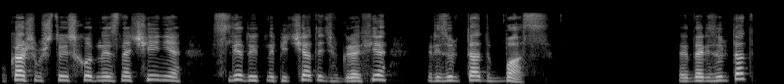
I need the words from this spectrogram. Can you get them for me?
Укажем, что исходное значение следует напечатать в графе «Результат баз». Тогда результат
